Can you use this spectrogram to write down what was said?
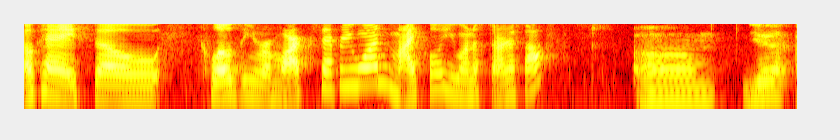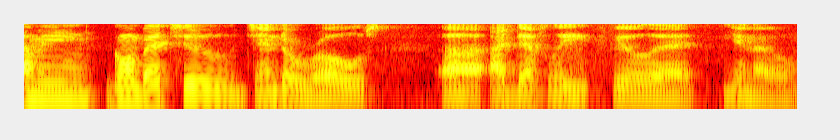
Okay, so closing remarks, everyone. Michael, you want to start us off? Um, yeah, I mean, going back to gender roles, uh, I definitely feel that you know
